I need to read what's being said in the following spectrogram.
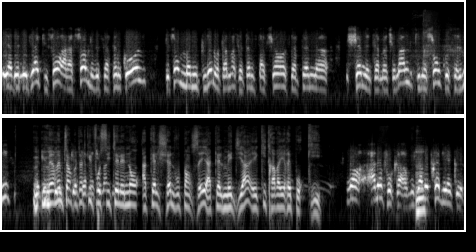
et il y a des médias qui sont à la solde de certaines causes, qui sont manipulés, notamment certaines stations, certaines euh, chaînes internationales qui ne sont qu'au service. Mais en même temps, peut-être qu'il faut citer les noms. À quelle chaîne vous pensez, à quels médias et qui travaillerait pour qui? Non, Alain Foucault, vous savez hmm. très bien que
